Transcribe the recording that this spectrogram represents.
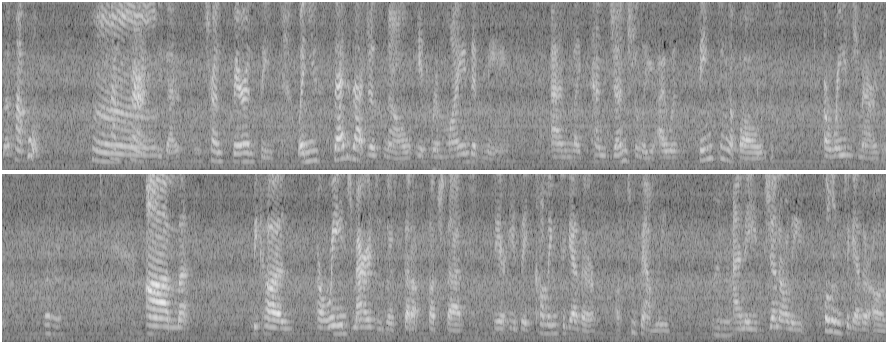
that's not cool. Transparency, guys. transparency. When you said that just now, it reminded me, and like tangentially, I was thinking about arranged marriages. Um, because arranged marriages are set up such that there is a coming together of two families Mhm. and a generally pulling together of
